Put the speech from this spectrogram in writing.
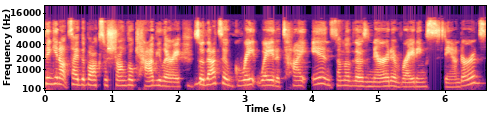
thinking outside the box with strong vocabulary. Mm-hmm. So that's a great way to tie in some of those narrative writing standards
